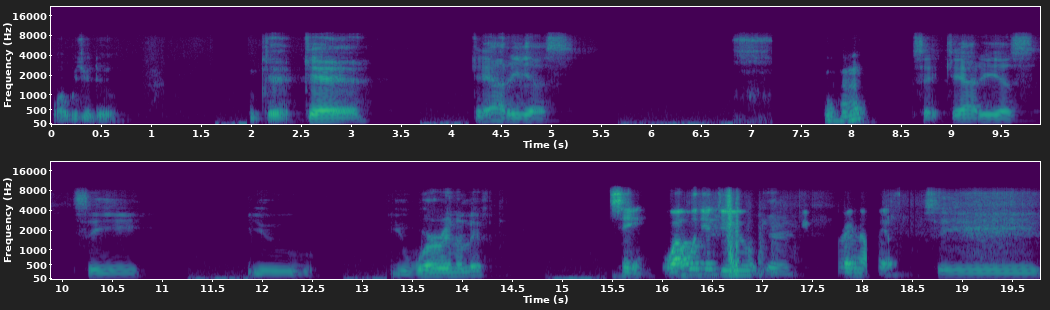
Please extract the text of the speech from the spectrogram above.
What would you do? Okay. ¿Qué, qué harías? Mm-hmm. Say, ¿qué harías si you you were in a lift? See, what would you do Okay. if you were in a lift? Si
